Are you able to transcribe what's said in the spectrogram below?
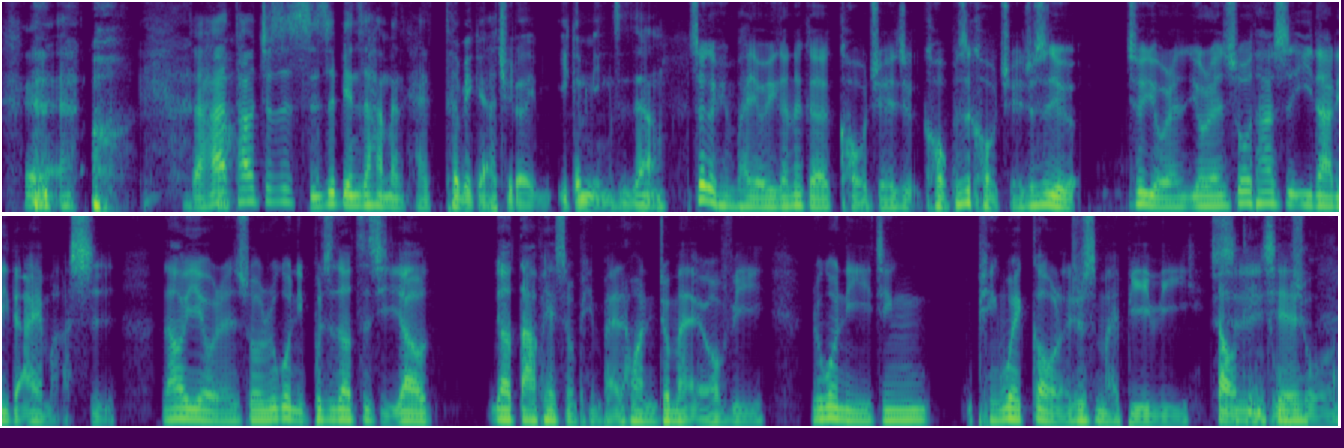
对，他他就是十字编织，他们还特别给他取了一个名字，这样。这个品牌有一个那个口诀，就口不是口诀，就是有就有人有人说它是意大利的爱马仕，然后也有人说，如果你不知道自己要要搭配什么品牌的话，你就买 LV；如果你已经品味够了，就是买 BV。道听途说，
